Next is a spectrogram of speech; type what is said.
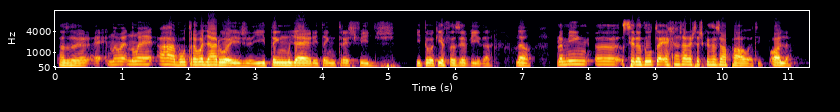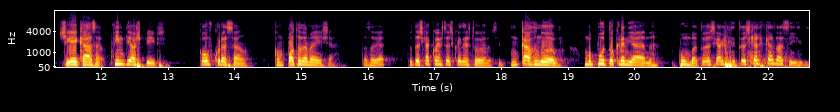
Estás a ver? É- não, é, não é, ah, vou trabalhar hoje e tenho mulher e tenho três filhos e estou aqui a fazer vida. Não. Para mim, uh, ser adulto é arranjar estas coisas à Paula. Tipo, olha, cheguei a casa, 20 diospires, couve coração, compota da mancha. Estás a ver? Tu estás cá com estas coisas todas. Tipo, um carro novo, uma puta ucraniana. Pumba, estou a chegar, estou a chegar a casa assim.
